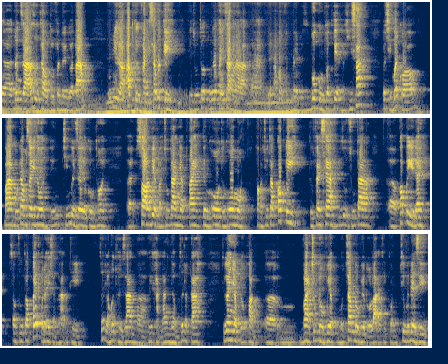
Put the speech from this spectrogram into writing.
ờ, đơn giá dự thầu từ phần mềm G8 cũng như là up từ file Excel bất kỳ. Thì chúng tôi cũng đã thấy rằng là à, để up bằng phần mềm vô cùng thuận tiện và chính xác. Nó chỉ mất có 3 4 5 giây thôi đến 90 giây là cùng thôi. Đấy, so với việc mà chúng ta nhập tay từng ô từng ô một hoặc là chúng ta copy từ file Excel ví dụ chúng ta uh, copy ở đây xong chúng ta paste vào đây chẳng hạn thì rất là mất thời gian và cái khả năng nhầm rất là cao chúng ta nhập được khoảng uh, vài chục đầu việc 100 đầu việc đổ lại thì còn chưa vấn đề gì.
